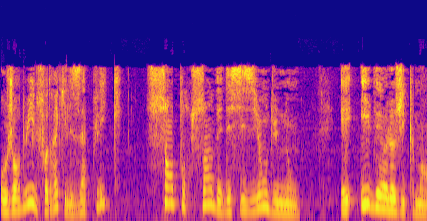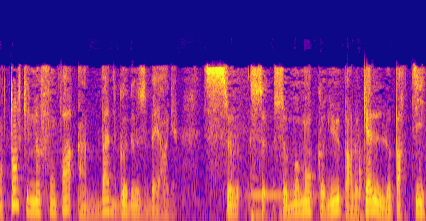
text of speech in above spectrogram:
aujourd'hui, il faudrait qu'ils appliquent 100% des décisions du non. Et idéologiquement, tant qu'ils ne font pas un Bad Godesberg, ce, ce, moment connu par lequel le Parti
